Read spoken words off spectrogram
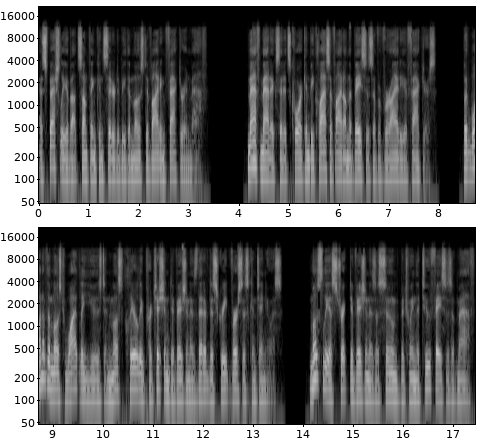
especially about something considered to be the most dividing factor in math. Mathematics at its core can be classified on the basis of a variety of factors. But one of the most widely used and most clearly partitioned division is that of discrete versus continuous. Mostly a strict division is assumed between the two faces of math,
